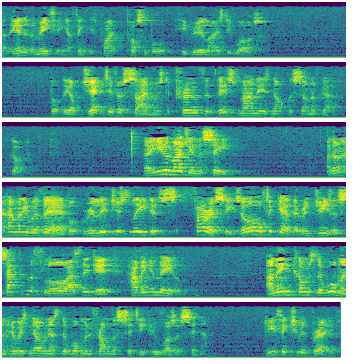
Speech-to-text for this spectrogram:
At the end of the meeting, I think it's quite possible he realized he was. But the objective of Simon was to prove that this man is not the Son of God. Now you imagine the scene. I don't know how many were there, but religious leaders, Pharisees, all together, and Jesus sat on the floor as they did, having a meal. And in comes the woman who is known as the woman from the city who was a sinner. Do you think she was brave?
